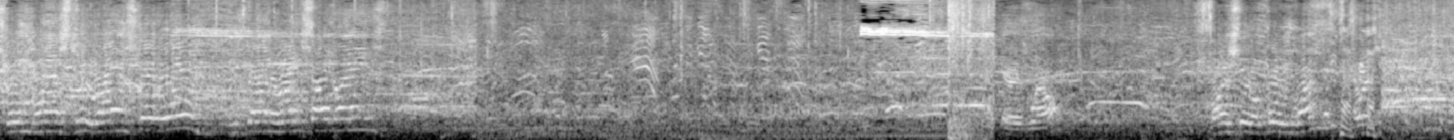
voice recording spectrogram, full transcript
Screen pass to Ryan Stabler. He's down the right sideline. Marshall 41.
